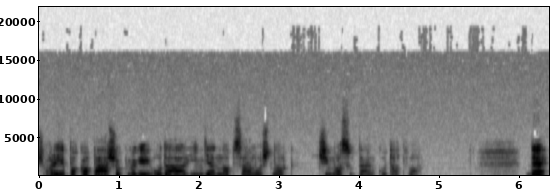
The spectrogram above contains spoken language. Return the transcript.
s a répakapások mögé odaáll ingyen napszámosnak, csimasz után kutatva. De,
